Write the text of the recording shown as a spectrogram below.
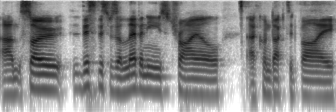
Um, so this this was a Lebanese trial uh, conducted by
